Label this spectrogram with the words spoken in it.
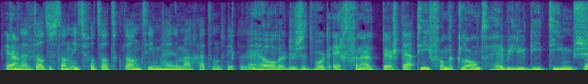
ja. En eh, dat is dan iets wat dat klantteam helemaal gaat ontwikkelen. Helder. Dus het wordt echt vanuit perspectief van de klant. Hebben jullie die teams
